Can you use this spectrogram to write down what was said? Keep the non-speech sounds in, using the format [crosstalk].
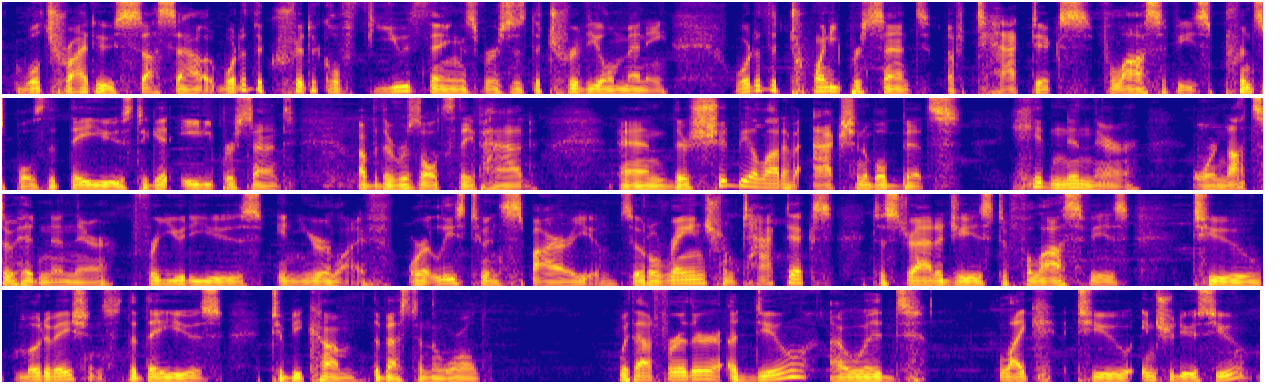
we'll try to suss out what are the critical few things versus the trivial many. What are the 20% of tactics, philosophies, principles that they use to get 80% of the results they've had? And there should be a lot of actionable bits hidden in there or not so hidden in there for you to use in your life or at least to inspire you. So it'll range from tactics to strategies to philosophies to motivations that they use to become the best in the world. Without further ado, I would like to introduce you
